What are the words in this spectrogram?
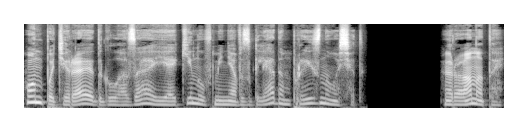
Он потирает глаза и, окинув меня взглядом, произносит. Рано ты.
